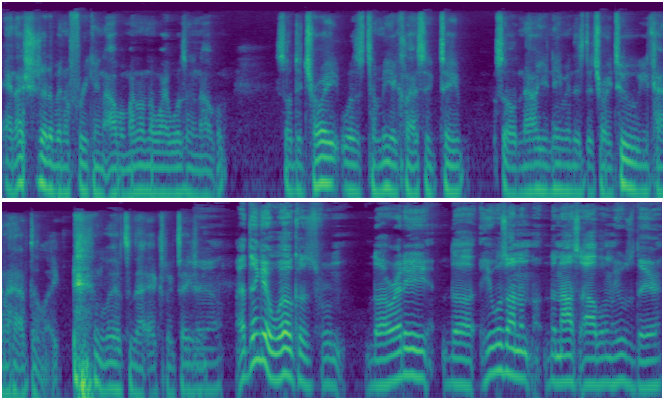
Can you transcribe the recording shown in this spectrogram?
And that should have been a freaking album. I don't know why it wasn't an album. So Detroit was to me a classic tape. So now you're naming this Detroit 2, you kind of have to like live to that expectation. Yeah, I think it will because from the already the he was on the Nas album. He was there.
